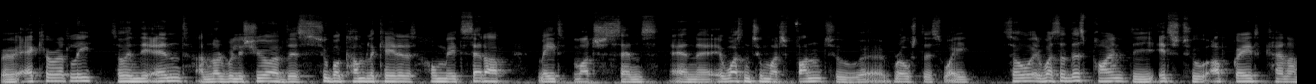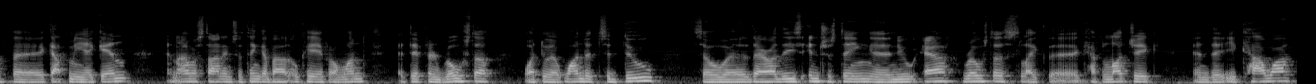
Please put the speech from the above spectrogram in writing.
very accurately. So in the end, I'm not really sure if this super complicated homemade setup made much sense, and uh, it wasn't too much fun to uh, roast this way. So it was at this point the itch to upgrade kind of uh, got me again. And I was starting to think about, okay, if I want a different roaster, what do I want it to do? So uh, there are these interesting uh, new air roasters like the Kaffelogic and the Ikawa,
